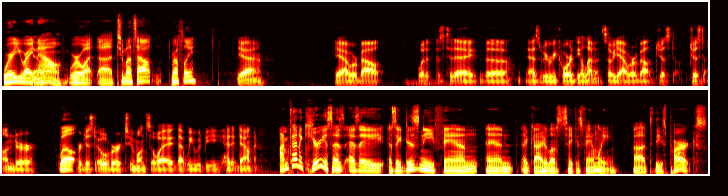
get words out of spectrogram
Where are you right No. now? We're what, uh, two months out, roughly? Yeah. Yeah, we're about what is today, the as we record the 11th. So yeah, we're about just just under Well, or just over 2 months away that we would be headed down there. I'm kind of curious as as a as a Disney fan and a guy who loves to take his family uh, to these parks,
